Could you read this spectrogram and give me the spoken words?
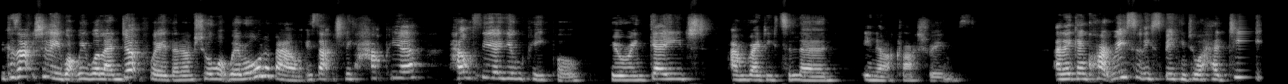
Because actually, what we will end up with, and I'm sure what we're all about, is actually happier, healthier young people who are engaged and ready to learn in our classrooms. And again, quite recently, speaking to a head teacher,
